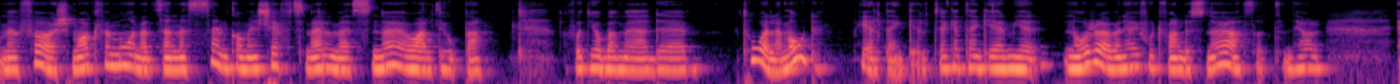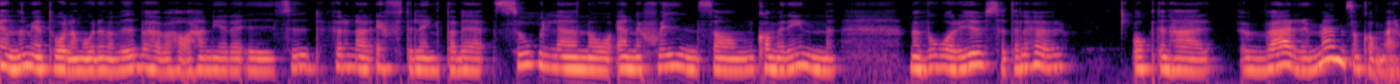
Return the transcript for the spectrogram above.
med en försmak för en månad sedan men sen kom en käftsmäll med snö och alltihopa. Jag har fått jobba med eh, tålamod helt enkelt. Jag kan tänka er mer norröver, ni har ju fortfarande snö så att ni har ännu mer tålamod än vad vi behöver ha här nere i syd. För den där efterlängtade solen och energin som kommer in med vårljuset, eller hur? Och den här värmen som kommer.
